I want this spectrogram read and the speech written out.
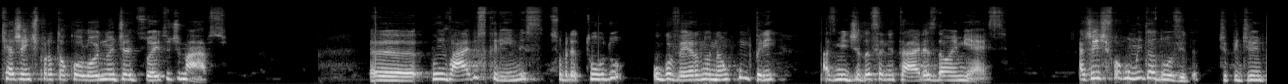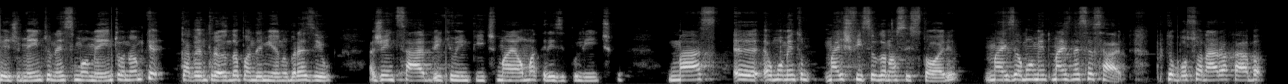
que a gente protocolou no dia 18 de março. Uh, com vários crimes, sobretudo o governo não cumprir as medidas sanitárias da OMS. A gente ficou com muita dúvida de pedir o um impedimento nesse momento ou não, porque estava entrando a pandemia no Brasil. A gente sabe que o impeachment é uma crise política, mas é, é o momento mais difícil da nossa história, mas é o momento mais necessário, porque o Bolsonaro acaba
